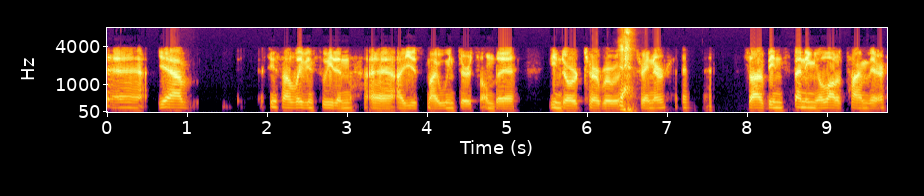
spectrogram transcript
Uh, yeah, since I live in Sweden, uh, I use my winters on the indoor turbo yeah. trainer, so I've been spending a lot of time there,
